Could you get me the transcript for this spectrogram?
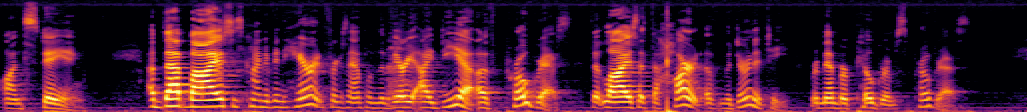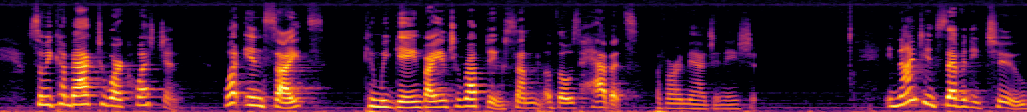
on staying. Uh, that bias is kind of inherent, for example, in the very idea of progress that lies at the heart of modernity. Remember Pilgrim's Progress. So we come back to our question what insights can we gain by interrupting some of those habits of our imagination? In 1972,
